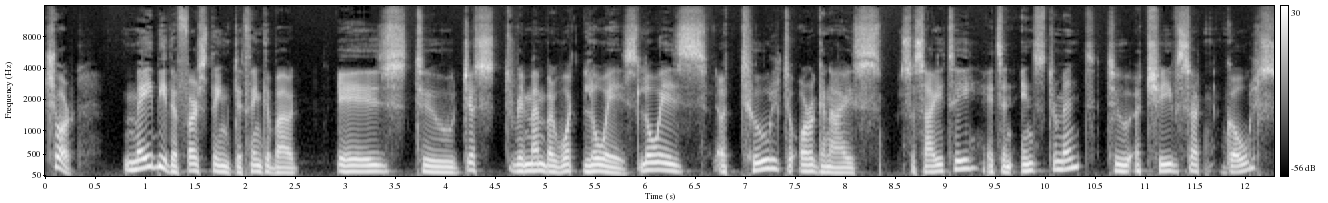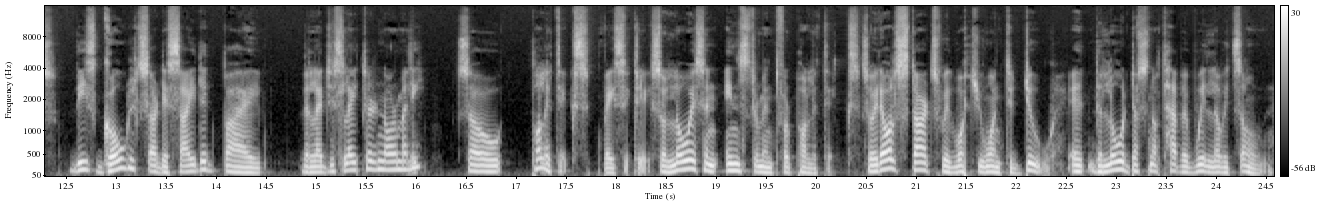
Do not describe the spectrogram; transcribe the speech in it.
Sure. Maybe the first thing to think about is to just remember what law is. Law is a tool to organize society, it's an instrument to achieve certain goals. These goals are decided by the legislator normally. So politics, basically. So law is an instrument for politics. So it all starts with what you want to do. It, the law does not have a will of its own,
